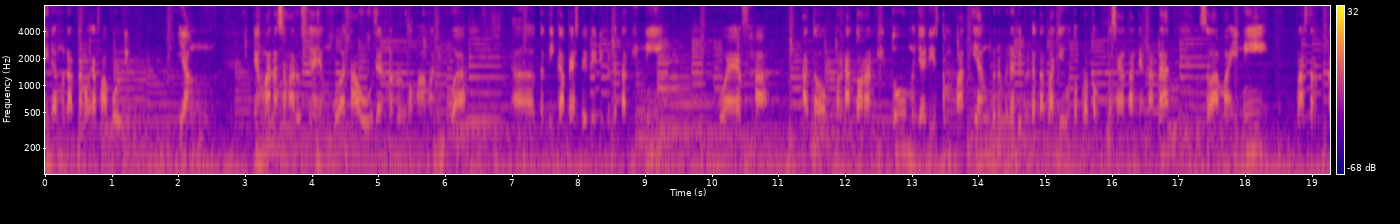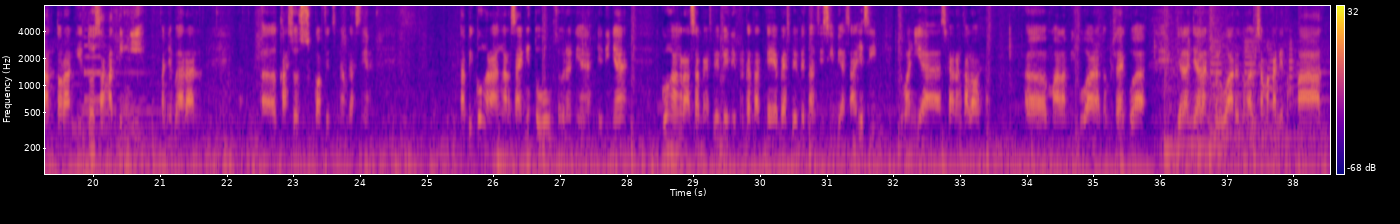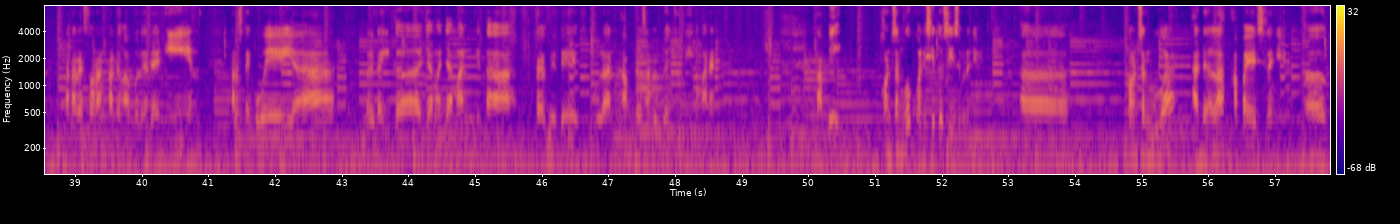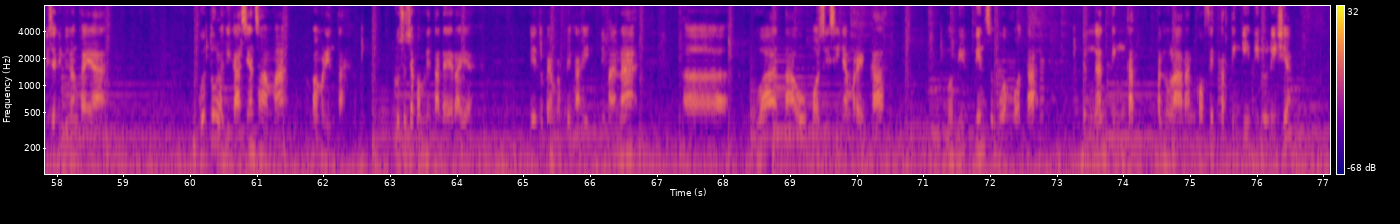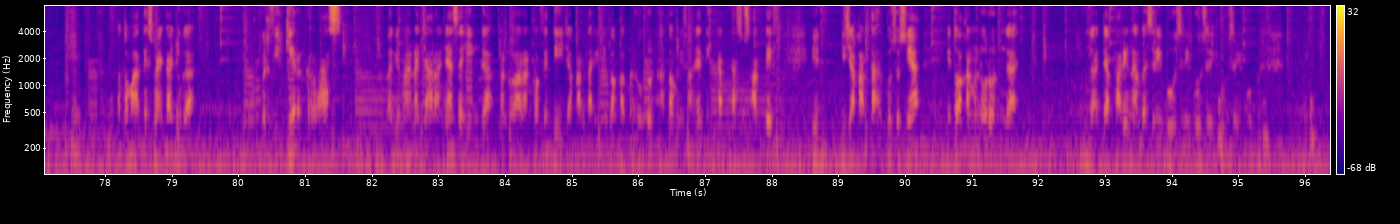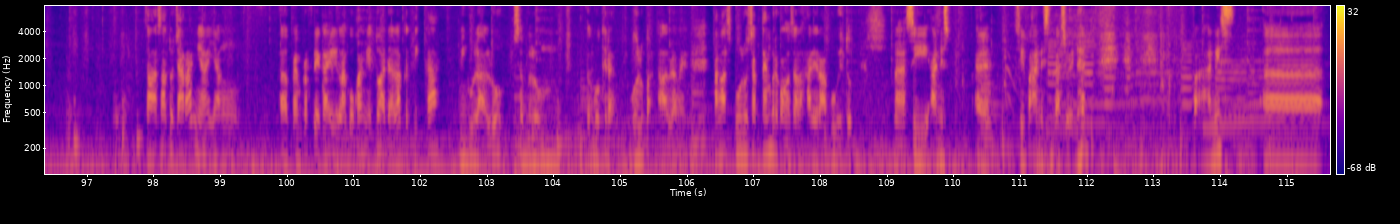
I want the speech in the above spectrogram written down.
tidak menerapkan WFH full. Di, yang yang mana seharusnya yang gue tahu dan menurut pemahaman gue uh, ketika PSBB diperketat ini WFH atau perkantoran itu menjadi tempat yang benar-benar diperketat lagi untuk protokol kesehatannya. Karena selama ini klaster kantoran itu sangat tinggi penyebaran uh, kasus COVID-19-nya. Tapi gue ngerasain itu sebenarnya, jadinya gue nggak ngerasa PSBB diperketat kayak PSBB transisi biasa aja sih. Cuman ya sekarang kalau uh, malam mingguan atau misalnya gue jalan-jalan keluar itu nggak bisa makan di tempat. Karena restoran pada nggak boleh dine in harus take away ya. Balik lagi ke zaman-zaman kita PSBB bulan April sampai bulan Juni kemarin. Tapi concern gue bukan di situ sih sebenarnya. Uh, concern gue adalah apa ya istilahnya uh, bisa dibilang kayak gue tuh lagi kasihan sama pemerintah khususnya pemerintah daerah ya yaitu pemprov DKI di mana uh, gue tahu posisinya mereka memimpin sebuah kota dengan tingkat penularan COVID tertinggi di Indonesia. Otomatis mereka juga berpikir keras bagaimana caranya sehingga penularan COVID di Jakarta ini bakal menurun atau misalnya tingkat kasus aktif di, di Jakarta khususnya itu akan menurun nggak nggak tiap hari nambah seribu seribu seribu seribu salah satu caranya yang uh, pemprov DKI lakukan itu adalah ketika minggu lalu sebelum gue kira gue lupa tanggal berapa ya. Tanggal 10 September kalau nggak salah hari Rabu itu. Nah si Anies eh si Pak Anies Baswedan Pak Anies uh,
